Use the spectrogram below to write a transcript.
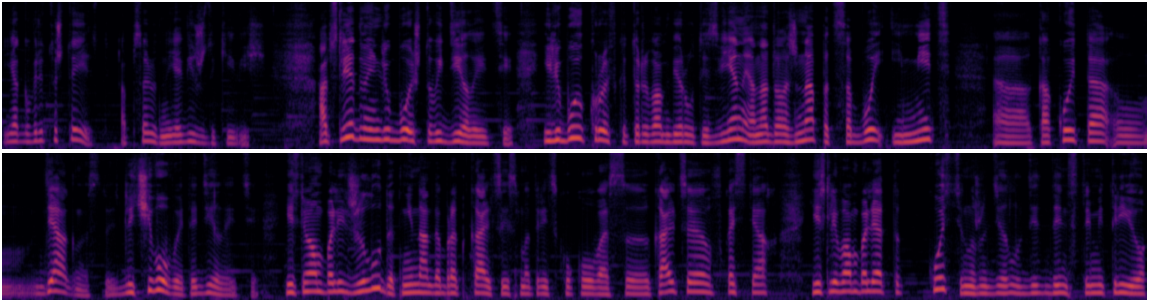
Я говорю то, что есть. Абсолютно. Я вижу такие вещи. Обследование любое, что вы делаете, и любую кровь, которую вам берут из вены, она должна под собой иметь какой-то э, диагноз. То есть для чего вы это делаете? Если вам болит желудок, не надо брать кальций и смотреть, сколько у вас э, кальция в костях. Если вам болят кости, нужно делать де- денситометрию,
